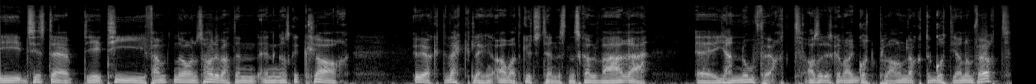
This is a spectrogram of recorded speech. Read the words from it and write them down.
i de siste 10-15 årene så har det vært en, en ganske klar økt vektlegging av at gudstjenesten skal være eh, gjennomført. Altså det skal være godt planlagt og godt gjennomført.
